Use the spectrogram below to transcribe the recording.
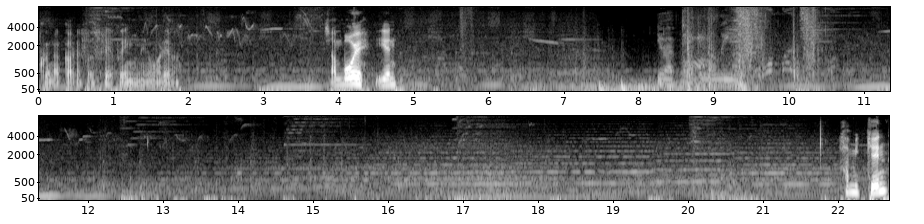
Kunne nok godt have fået flere point, men whatever. Samboy igen. You have taken the lead. Ham igen.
